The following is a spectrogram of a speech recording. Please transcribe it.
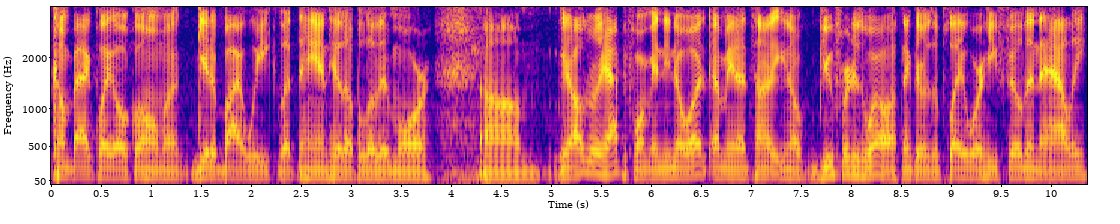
come back, play Oklahoma, get a bye week, let the hand hit up a little bit more. Um, you know, I was really happy for him. And you know what? I mean, at time, you know, Buford as well. I think there was a play where he filled in the alley,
